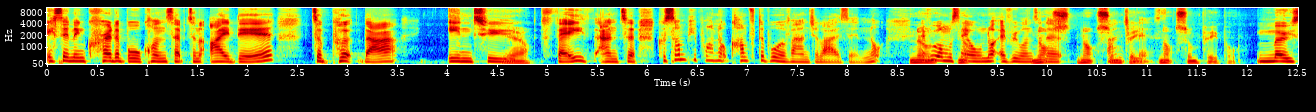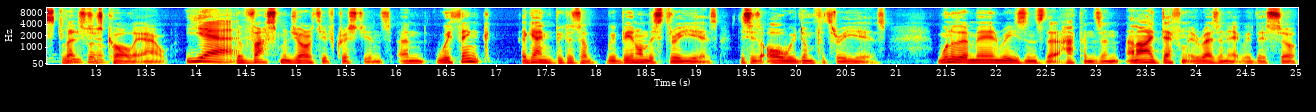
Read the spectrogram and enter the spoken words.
it's an incredible concept and idea to put that into Yeah. faith and to because some people are not comfortable evangelizing. Not No, everyone will say, not- "Oh, not everyone's Not, not some people. Not some people. Most. Let's just call it out. yeah. the vast majority of Christians, and we think again because we've been on this three years. This is all we've done for three years. One of the main reasons that happens, and, and I definitely resonate with this. So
